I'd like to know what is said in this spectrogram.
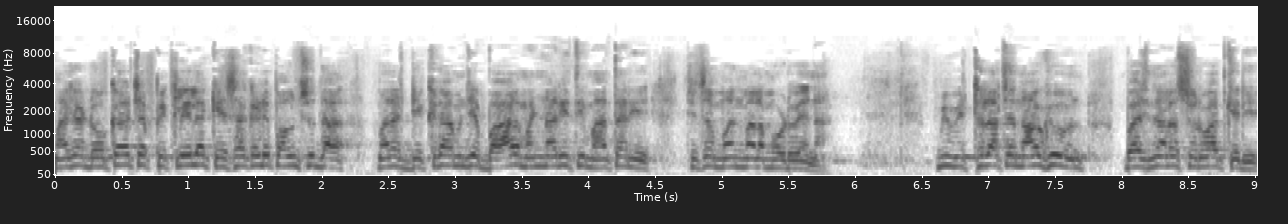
माझ्या डोक्याच्या पिकलेल्या केसाकडे पाहून सुद्धा मला डिकरा म्हणजे बाळ म्हणणारी ती म्हातारी तिचं मन मला मोडवे ना मी विठ्ठलाचं नाव घेऊन भजनाला सुरुवात केली.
